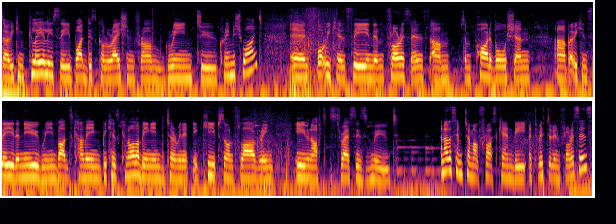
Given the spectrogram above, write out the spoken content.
So we can clearly see bud discoloration from green to creamish white. And what we can see in the inflorescence, um, some pod abortion, uh, but we can see the new green buds coming because canola being indeterminate, it keeps on flowering even after the stress is removed. Another symptom of frost can be a twisted inflorescence,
